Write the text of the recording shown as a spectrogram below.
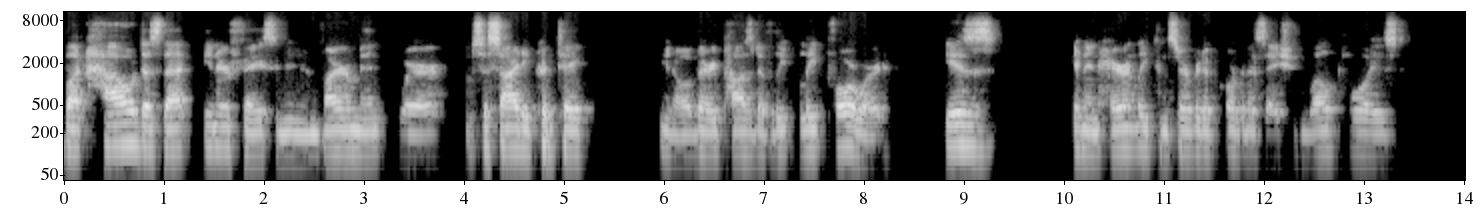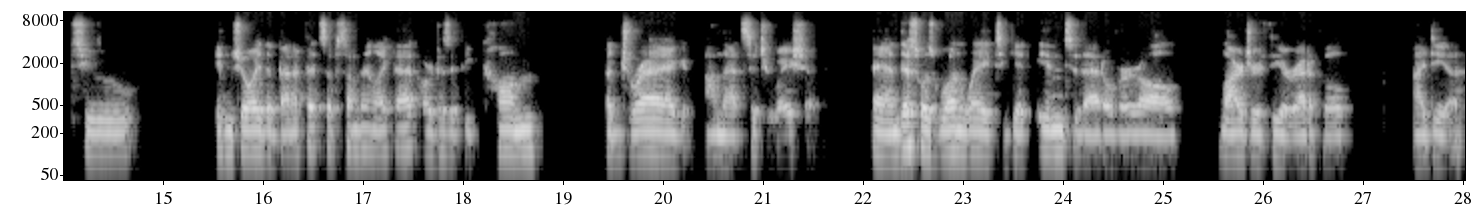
but how does that interface in an environment where society could take you know a very positive leap, leap forward is an inherently conservative organization well poised to enjoy the benefits of something like that or does it become a drag on that situation and this was one way to get into that overall larger theoretical idea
